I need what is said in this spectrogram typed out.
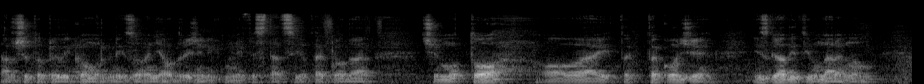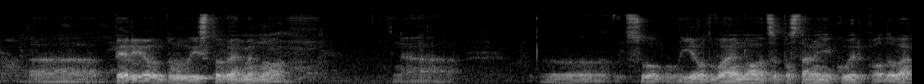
naročito prilikom organizovanja određenih manifestacija, tako da ćemo to ovaj, takođe izgraditi u narednom periodu, istovremeno je odvojen novac za postavljanje QR kodova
